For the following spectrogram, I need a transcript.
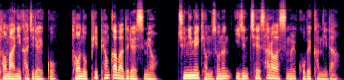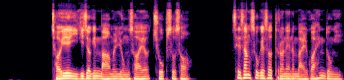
더 많이 가지려 했고 더 높이 평가받으려 했으며 주님의 겸손은 잊은 채 살아왔음을 고백합니다. 저희의 이기적인 마음을 용서하여 주옵소서. 세상 속에서 드러내는 말과 행동이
